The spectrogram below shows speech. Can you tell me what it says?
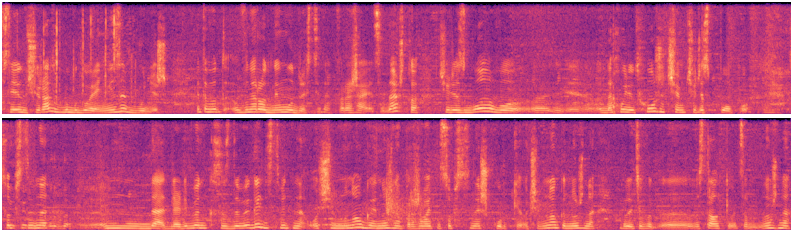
В следующий раз, грубо говоря, не забудешь. Это вот в народной мудрости так выражается, да, что через голову э, доходит хуже, чем через попу. Собственно, да, для ребенка с СДВГ действительно очень многое нужно проживать на собственной шкурке, очень много нужно вот эти вот э, сталкиваться. Нужно,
